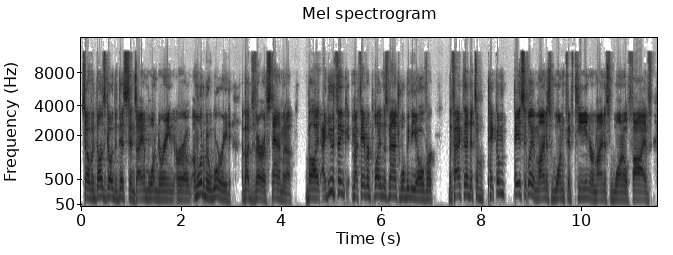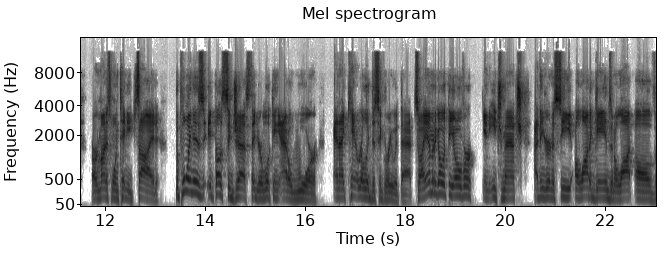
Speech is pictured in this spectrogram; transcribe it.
So if it does go the distance, I am wondering, or I'm a little bit worried about Zverev's stamina. But I do think my favorite play in this match will be the over. The fact that it's a pick 'em, basically a minus 115 or minus 105 or minus 110 each side. The point is, it does suggest that you're looking at a war, and I can't really disagree with that. So I am going to go with the over in each match. I think you're going to see a lot of games and a lot of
